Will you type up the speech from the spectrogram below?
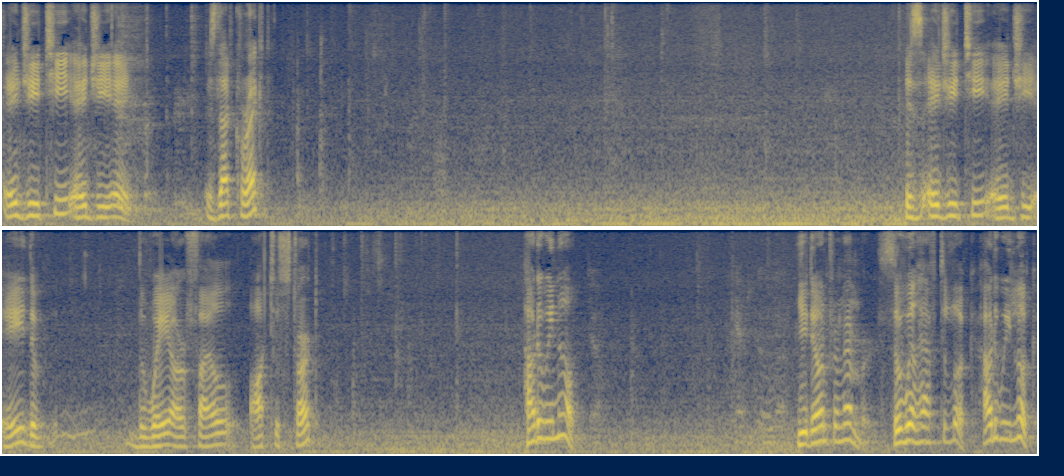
AGT, AGA. Is that correct? Is AGT, AGA the, the way our file ought to start? How do we know? You don't remember, so we'll have to look. How do we look?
